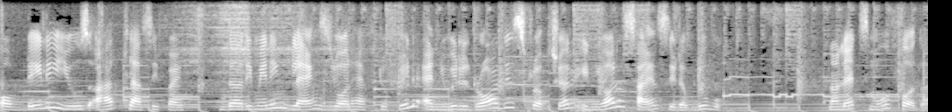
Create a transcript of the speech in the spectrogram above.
of daily use are classified. The remaining blanks you all have to fill and you will draw this structure in your science CW book. Now let's move further.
